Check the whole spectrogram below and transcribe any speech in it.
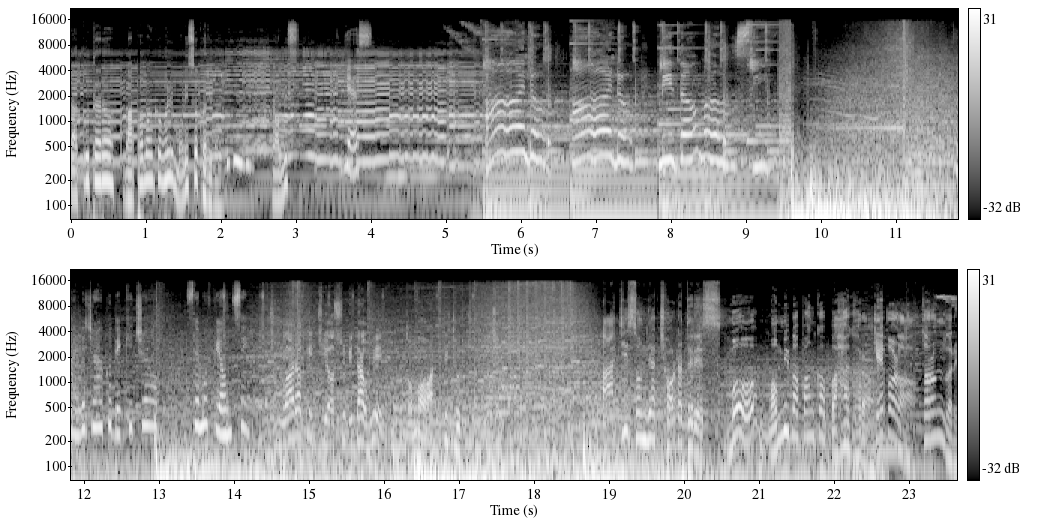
ତାକୁ ତାର ବାପା ମାଙ୍କ ଭଳି ମଣିଷ କରିବା। ପ୍ରମିସ୍ ୟେସ୍ ଆଲୋ ଆଲୋ ନିଦ ମାଉସୀ। କାଲି ଯାହାକୁ ଦେଖିଛ ସେ ମୋ ପିଅନ୍ସି ଛୁଆର କିଛି ଅସୁବିଧା ହୁଏ? ତମ ଆଟିଚ୍ୟୁଡ୍ ଆଜି ସନ୍ଧ୍ୟା ଛଅଟା ତିରିଶ ମୋ ମମି ବାପାଙ୍କ ବାହାଘର। କେବଳ ତରଙ୍ଗରେ।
